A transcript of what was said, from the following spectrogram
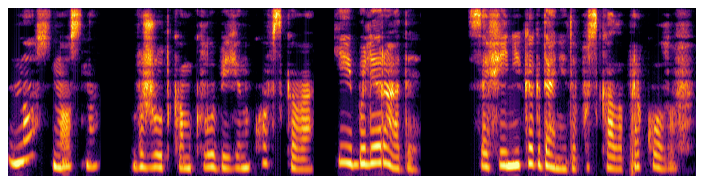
но сносно. В жутком клубе Янковского ей были рады. Софи никогда не допускала проколов.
